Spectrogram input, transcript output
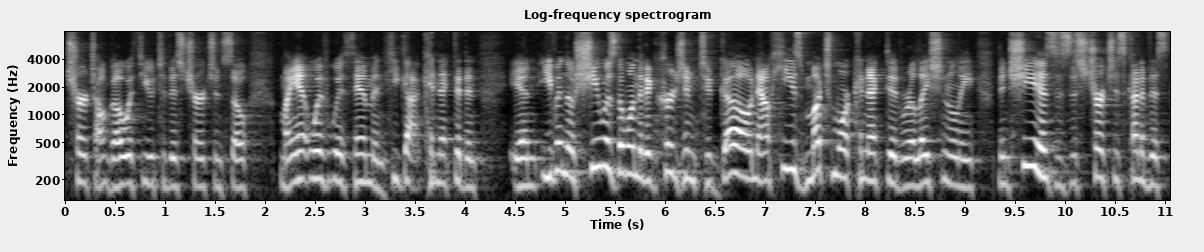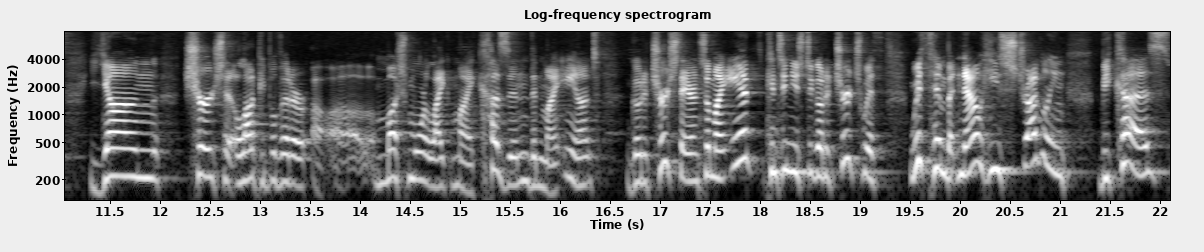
church. I'll go with you to this church. And so my aunt went with him, and he got connected. And and even though she was the one that encouraged him to go, now he's much more connected relationally than she is. Is this church is kind of this young church that a lot of people that are uh, uh, much more like my cousin than my aunt go to church there. And so my aunt continues to go to church with with him, but now he's struggling because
